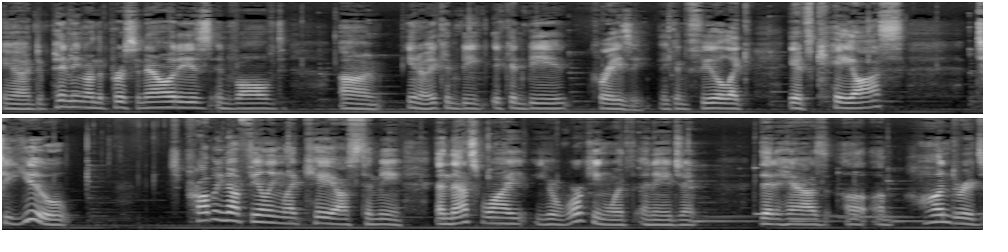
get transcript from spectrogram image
And depending on the personalities involved, um, you know, it can be it can be crazy. It can feel like it's chaos. To you, it's probably not feeling like chaos to me. And that's why you're working with an agent that has uh, um, hundreds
